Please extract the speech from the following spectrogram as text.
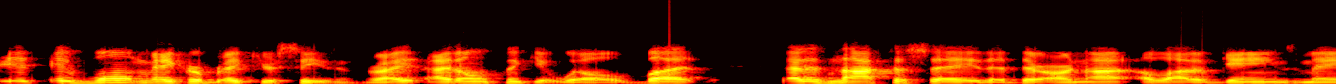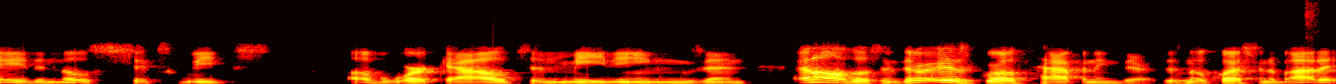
it, it won't make or break your season, right? I don't think it will, but that is not to say that there are not a lot of gains made in those six weeks of workouts and meetings and and all those things. There is growth happening there. There's no question about it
